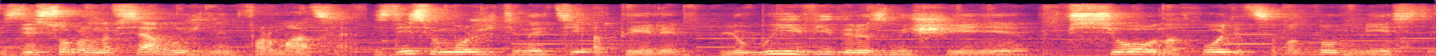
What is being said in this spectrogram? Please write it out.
Здесь собрана вся нужная информация. Здесь вы можете найти отели, любые виды размещения, все находится в одном месте.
